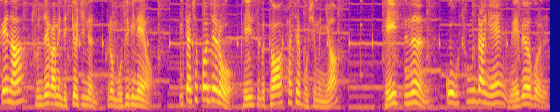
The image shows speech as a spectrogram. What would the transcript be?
꽤나 존재감이 느껴지는 그런 모습이네요. 일단 첫 번째로 베이스부터 살펴보시면요. 베이스는 꼭 성당의 외벽을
